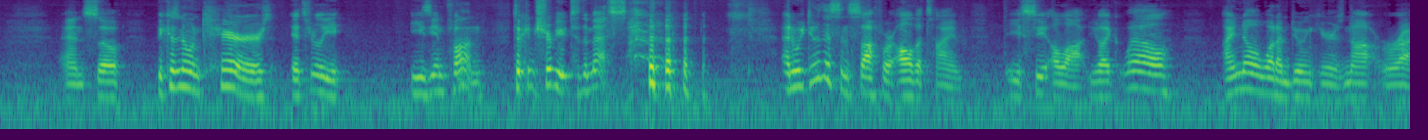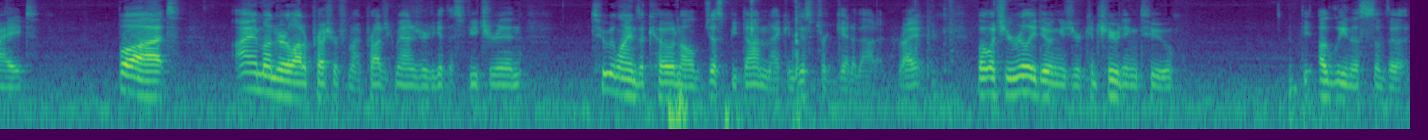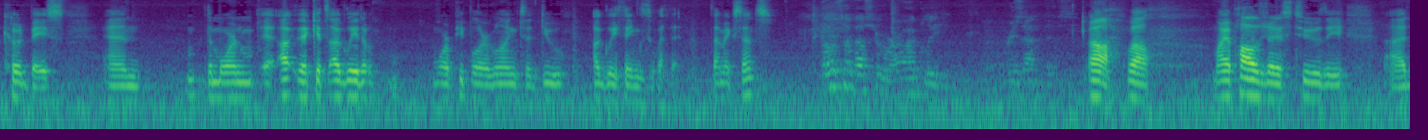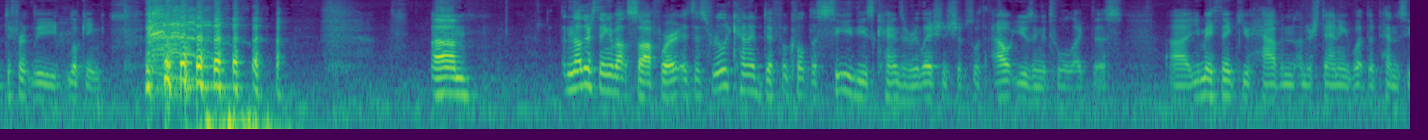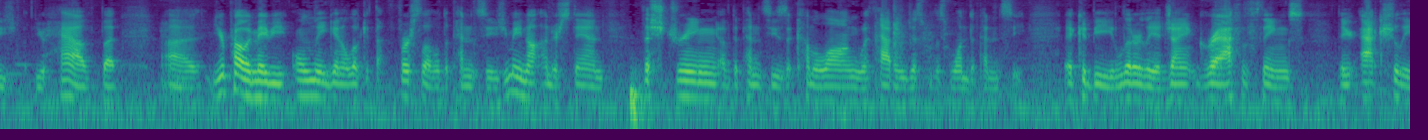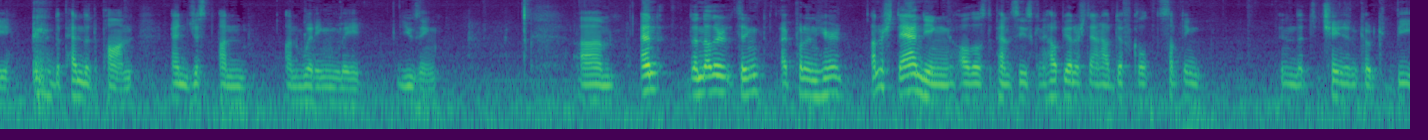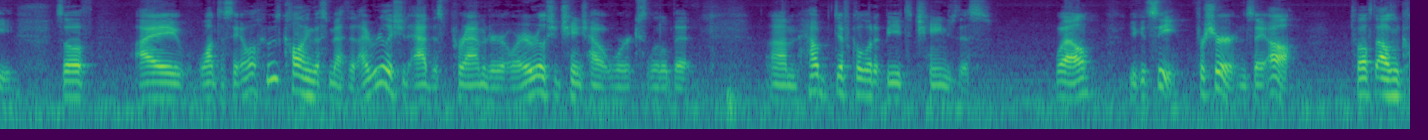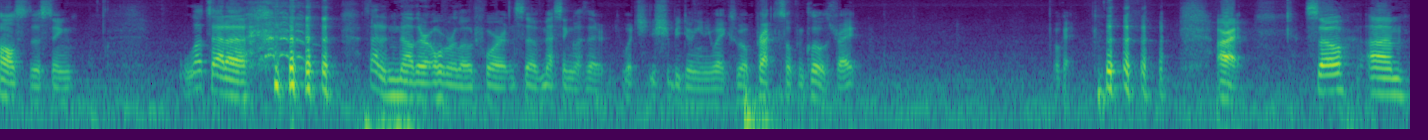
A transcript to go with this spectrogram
And so, because no one cares, it's really easy and fun to contribute to the mess. and we do this in software all the time. You see it a lot. You're like, well, I know what I'm doing here is not right, but I'm under a lot of pressure from my project manager to get this feature in. Two lines of code and I'll just be done and I can just forget about it, right? But what you're really doing is you're contributing to the ugliness of the code base, and the more uh, it gets ugly, the more people are willing to do ugly things with it. Does that make sense? Those of us who are ugly resent this. Oh, well, my apologies to the uh, differently looking. um, another thing about software is it's really kind of difficult to see these kinds of relationships without using a tool like this. Uh, you may think you have an understanding of what dependencies you have, but uh, you're probably maybe only going to look at the first level dependencies. You may not understand the string of dependencies that come along with having just this one dependency. It could be literally a giant graph of things that you're actually dependent upon and just un unwittingly using. Um, and another thing I put in here, understanding all those dependencies can help you understand how difficult something in the change in code could be. So if I want to say, oh, who's calling this method? I really should add this parameter, or I really should change how it works a little bit. Um, how difficult would it be to change this? Well, you could see for sure and say, oh, 12,000 calls to this thing. Let's add a let's add another overload for it instead of messing with it, which you should be doing anyway because we'll practice open closed, right? Okay. All right. So um,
